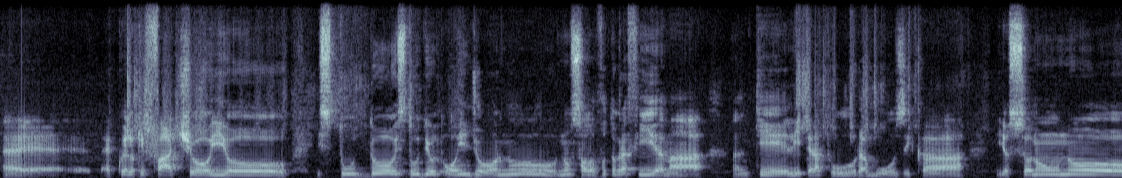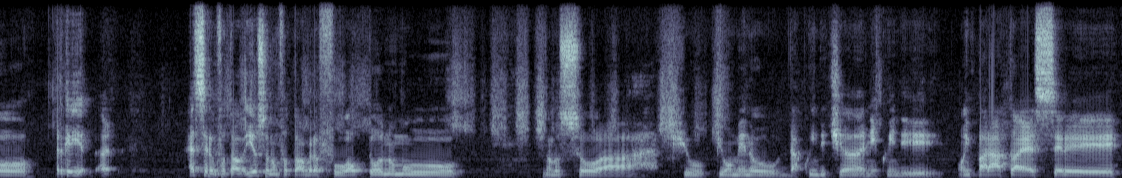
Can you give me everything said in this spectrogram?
eh, è quello che faccio, io. Studio, studio ogni giorno, non solo fotografia ma anche letteratura, musica, io sono uno... perché io, eh, essere un fotografo, io sono un fotografo autonomo non lo so, più, più, o meno da 15 anni, quindi ho imparato a essere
